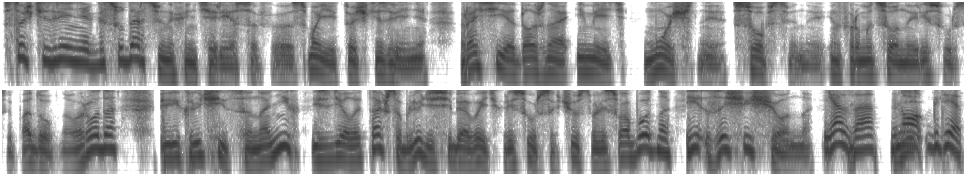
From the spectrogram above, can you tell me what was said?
С точки зрения государственных интересов, э, с моей точки зрения, Россия должна иметь мощные собственные информационные ресурсы подобного рода, переключиться на них и сделать так, чтобы люди себя в этих ресурсах чувствовали свободно и защищенно. Я за. Но где?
